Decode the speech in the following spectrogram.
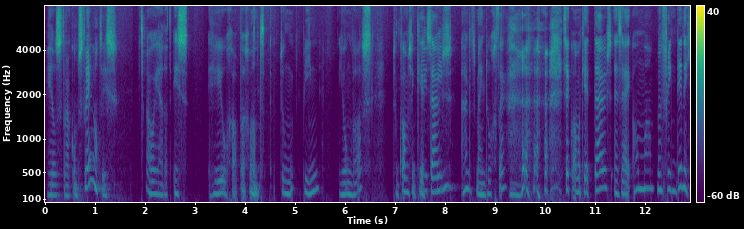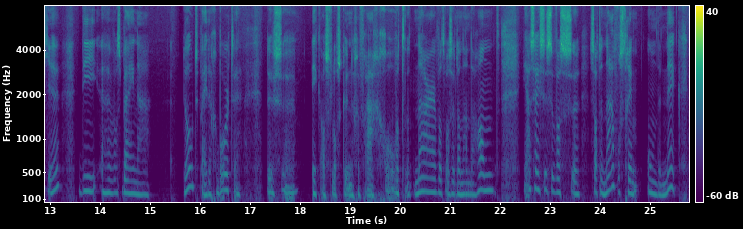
heel strak omstrengeld is? Oh ja, dat is heel grappig. Want toen Pien jong was, toen kwam ze een keer thuis. Ah, dat is mijn dochter. Zij kwam een keer thuis en zei: Oh, mam, mijn vriendinnetje die uh, was bijna dood bij de geboorte. Dus uh, ik als verloskundige vragen: Goh, wat, wat naar, wat was er dan aan de hand? Ja, zei ze, ze, was, uh, ze had een navelstreng om de nek.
